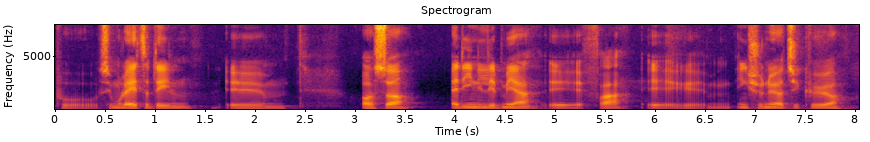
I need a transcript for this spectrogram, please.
på simulatordelen, øhm, og så er det egentlig lidt mere øh, fra øh, ingeniør til kører,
